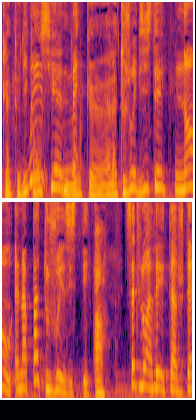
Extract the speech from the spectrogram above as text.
catholique ancienne, donc euh, elle a toujours existé. Non, elle n'a pas toujours existé. Ah. Cette loi avait été ajoutée,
